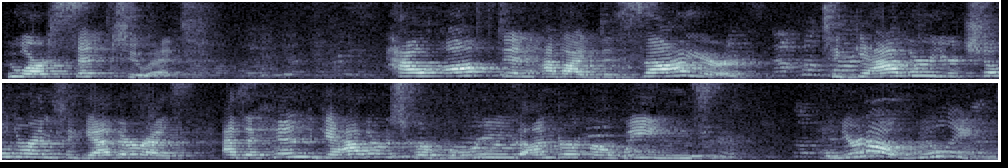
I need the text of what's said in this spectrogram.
who are sent to it. How often have I desired to gather your children together as, as a hen gathers her brood under her wings, and you're not willing.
